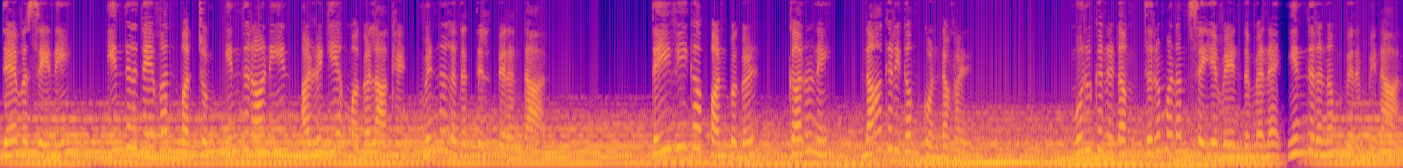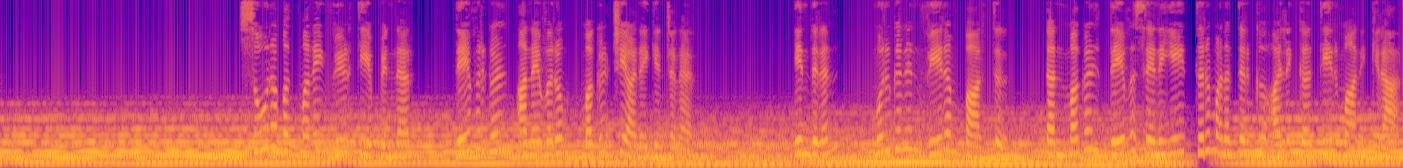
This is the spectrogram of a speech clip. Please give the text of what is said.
தேவசேனே இந்திரதேவன் மற்றும் இந்திராணியின் அழகிய மகளாக விண்ணுலகத்தில் பிறந்தார். தெய்வீக பண்புகள் கருணை நாகரிகம் கொண்டவள். முருகனிடம் திருமணம் செய்ய வேண்டுமென இந்திரனும் விரும்பினார் சூரபத்மனை வீழ்த்திய பின்னர் தேவர்கள் அனைவரும் மகிழ்ச்சி அடைகின்றனர். இந்திரன் முருகனின் வீரம் பார்த்து தன் மகள் தேவசேனையை திருமணத்திற்கு அளிக்க தீர்மானிக்கிறார்.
